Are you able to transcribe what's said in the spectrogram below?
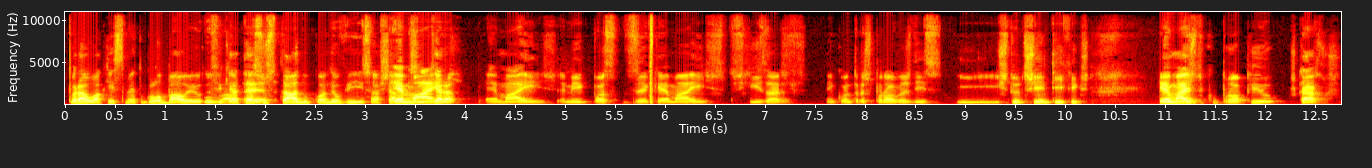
para o aquecimento global. Eu fiquei até é. assustado quando eu vi isso. Achava é que, mais, que era. É mais, amigo, posso dizer que é mais, pesquisares encontras provas disso e estudos científicos, é mais do que o próprio os carros.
